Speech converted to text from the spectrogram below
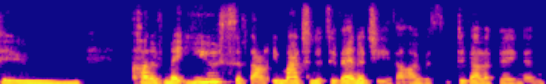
to kind of make use of that imaginative energy that I was developing and,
